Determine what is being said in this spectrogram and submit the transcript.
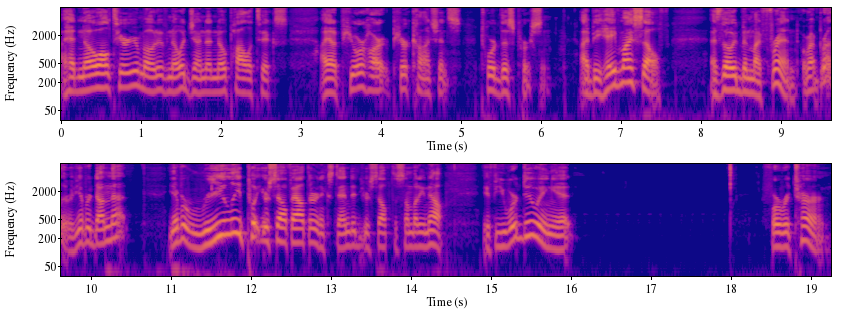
I had no ulterior motive, no agenda, no politics. I had a pure heart, pure conscience toward this person. I behaved myself as though he'd been my friend or my brother. Have you ever done that? You ever really put yourself out there and extended yourself to somebody? Now, if you were doing it for return,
